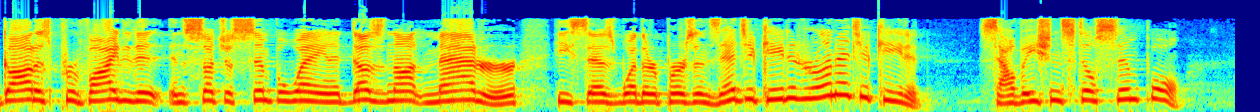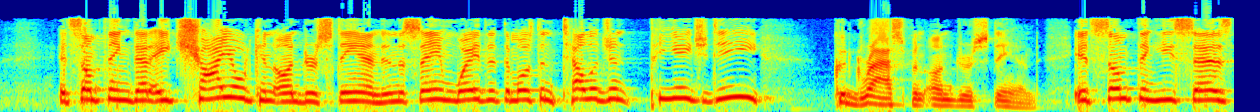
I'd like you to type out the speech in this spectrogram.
God has provided it in such a simple way, and it does not matter, he says, whether a person's educated or uneducated. Salvation's still simple. It's something that a child can understand in the same way that the most intelligent PhD could grasp and understand. It's something he says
